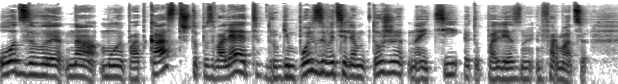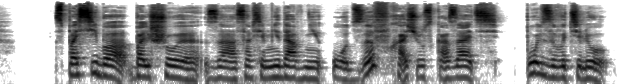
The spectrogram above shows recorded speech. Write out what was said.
отзывы на мой подкаст, что позволяет другим пользователям тоже найти эту полезную информацию. Спасибо большое за совсем недавний отзыв. Хочу сказать пользователю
